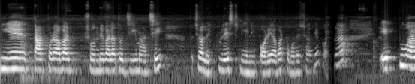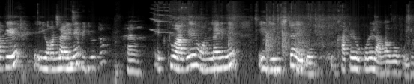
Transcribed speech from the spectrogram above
নিয়ে তারপরে আবার সন্ধেবেলা তো জিম আছেই। তো চলো একটু রেস্ট নিয়ে নিই পরে আবার তোমাদের সঙ্গে কথা একটু আগে এই অনলাইনে ভিডিওটা? হ্যাঁ একটু আগে অনলাইনে এই জিনিসটা এলো খাটের ওপরে লাগাবো বলে।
